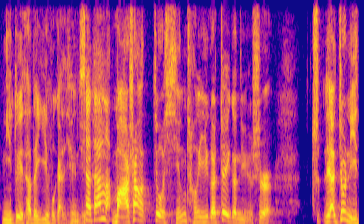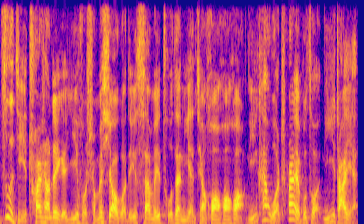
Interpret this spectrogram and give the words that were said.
你对她的衣服感兴趣，下单了马上就形成一个这个女士。是呀，就是你自己穿上这个衣服，什么效果的一个三维图在你眼前晃晃晃，你一看我穿也不错，你一眨眼，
